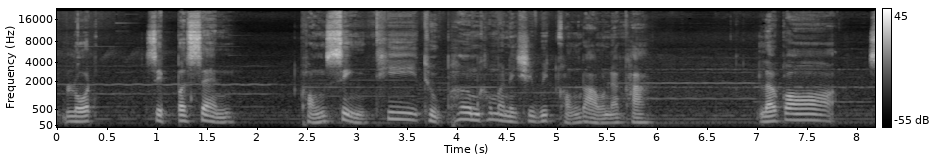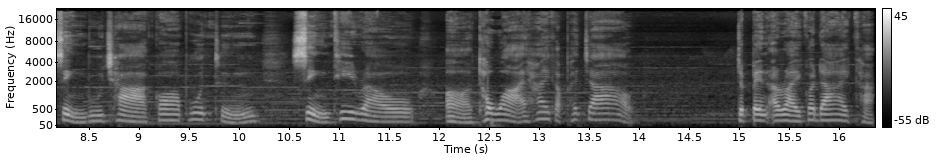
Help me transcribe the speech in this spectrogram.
10ลด10%ของสิ่งที่ถูกเพิ่มเข้ามาในชีวิตของเรานะคะ แล้วก็ สิ่งบูชาก็พูดถึงสิ่งที่เราเถวายให้กับพระเจ้า จะเป็นอะไรก็ได้ค่ะ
